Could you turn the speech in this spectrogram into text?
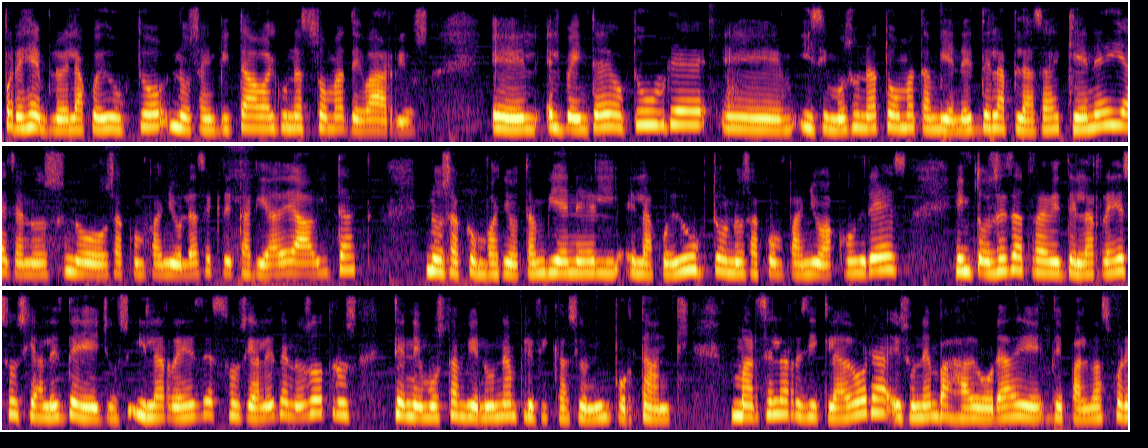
por ejemplo, el acueducto nos ha invitado a algunas tomas de barrios. El, 20 de octubre eh, hicimos una toma también de la Plaza de Kennedy, allá nos, nos acompañó la Secretaría de Hábitat nos acompañó también el, acueducto, nos acompañó a Codres. Entonces, a través de las redes sociales de ellos y las redes sociales de nosotros, tenemos también una amplificación importante. Marcela Recicladora es una embajadora de, Palmas por,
